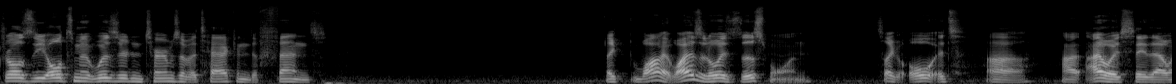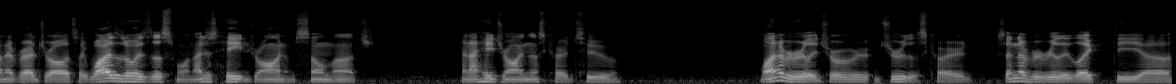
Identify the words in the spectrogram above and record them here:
draws the ultimate wizard in terms of attack and defense. Like why? Why is it always this one? It's like oh, it's uh. I, I always say that whenever I draw. It's like why is it always this one? I just hate drawing them so much, and I hate drawing this card too. Well, I never really drew drew this card because I never really liked the uh,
